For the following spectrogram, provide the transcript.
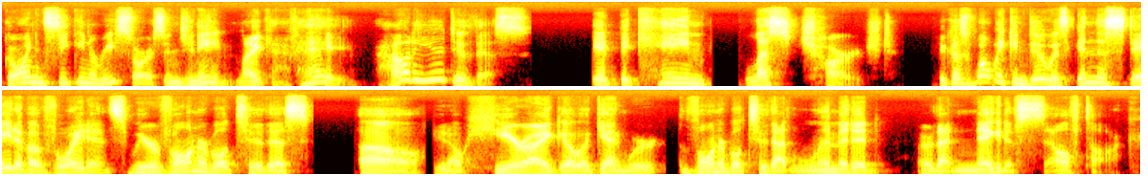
going and seeking a resource in Janine, like, hey, how do you do this? It became less charged because what we can do is in this state of avoidance, we're vulnerable to this. Oh, you know, here I go again. We're vulnerable to that limited or that negative self talk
